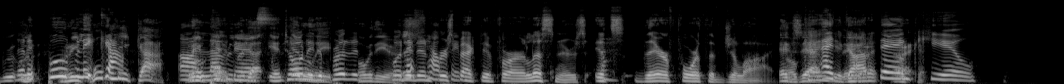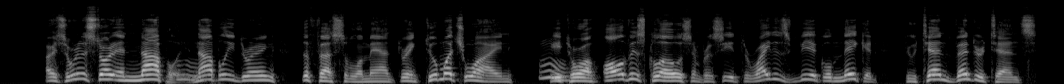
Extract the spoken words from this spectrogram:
Repubblica. Repubblica, I love Repubblica this. in Tony, Italy to put it, over the years. put Let's it in help him. perspective for our listeners, it's their 4th of July. Exactly. Okay? You got it? Thank Okay. you. All right, so we're going to start in Napoli. Mm. Napoli during the festival, a man drank too much wine. Mm. He tore off all of his clothes and proceeded to ride his vehicle naked through 10 vendor tents,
